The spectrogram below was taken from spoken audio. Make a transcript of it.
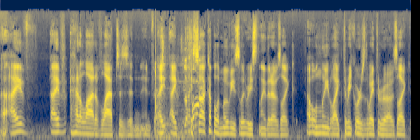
Uh, I've I've had a lot of lapses in. in I, I, I saw a couple of movies recently that I was like only like three quarters of the way through. I was like,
